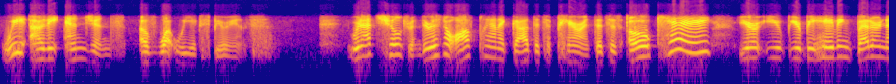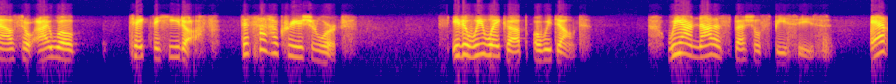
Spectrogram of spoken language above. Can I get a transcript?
We are the engines of what we experience. We're not children. There is no off-planet God that's a parent that says, "Okay, you're you, you're behaving better now, so I will take the heat off." That's not how creation works. Either we wake up or we don't. We are not a special species at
